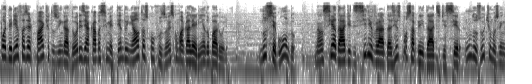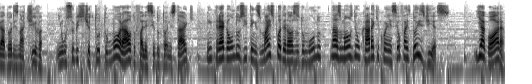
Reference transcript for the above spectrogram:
poderia fazer parte dos Vingadores e acaba se metendo em altas confusões com uma galerinha do barulho. No segundo, na ansiedade de se livrar das responsabilidades de ser um dos últimos Vingadores nativa e um substituto moral do falecido Tony Stark, entrega um dos itens mais poderosos do mundo nas mãos de um cara que conheceu faz dois dias. E agora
